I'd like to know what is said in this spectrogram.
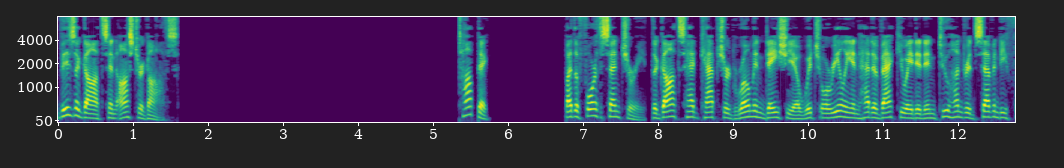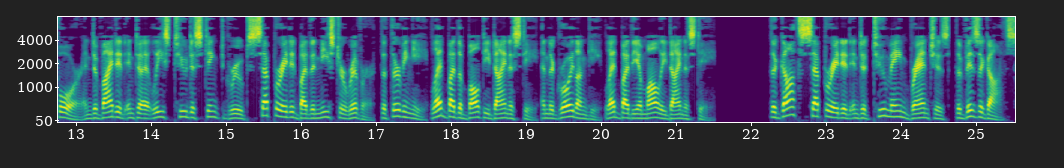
Visigoths and Ostrogoths by the 4th century, the Goths had captured Roman Dacia which Aurelian had evacuated in 274 and divided into at least two distinct groups separated by the Dniester River, the Thervingi led by the Balti dynasty and the Greuthungi led by the Amali dynasty. The Goths separated into two main branches, the Visigoths,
